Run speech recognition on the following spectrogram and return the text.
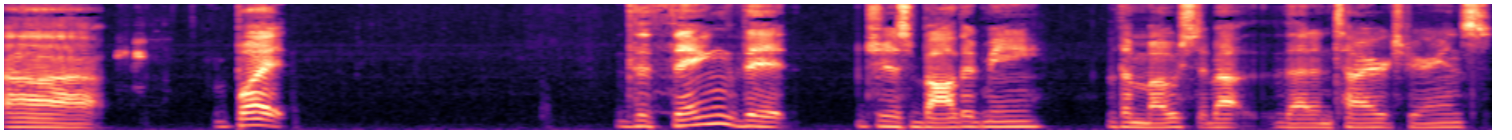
Uh but the thing that just bothered me the most about that entire experience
